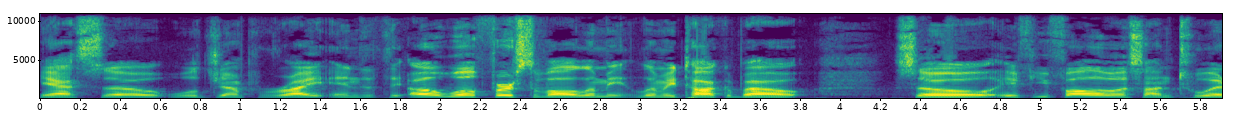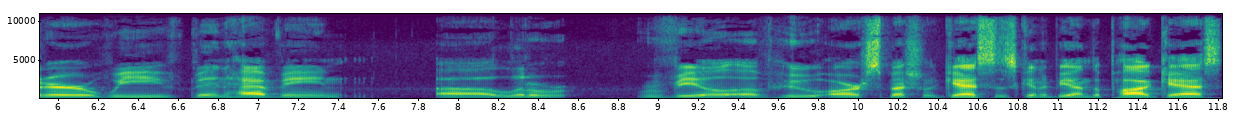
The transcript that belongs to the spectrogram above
Yeah, so we'll jump right into the. Oh well, first of all, let me let me talk about. So if you follow us on Twitter, we've been having a little reveal of who our special guest is going to be on the podcast.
